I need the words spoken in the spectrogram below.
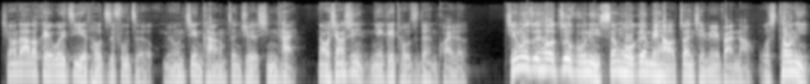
希望大家都可以为自己的投资负责，我们用健康正确的心态，那我相信你也可以投资的很快乐。节目最后，祝福你生活更美好，赚钱没烦恼。我是 Tony，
